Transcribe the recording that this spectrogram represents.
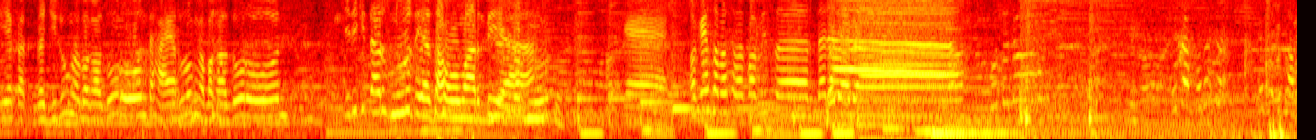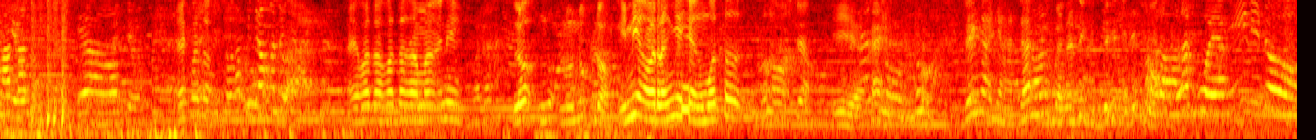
Iya gaji lu nggak bakal turun, THR lu nggak bakal turun. Jadi kita harus nurut ya sama Mardi Iya, ya. kita harus nurut. Oke, oke sobat-sobat publisher, dadah. Dadah. Foto dong. Buka foto dong. Eh. Ya, oke. Eh foto. Tapi jangan aja. Eh foto-foto sama ini. Lo nu- nunduk dong. Ini orangnya yang moto. Oh, siap. Iya. Dia nggak nyadar badannya gede. Jadi seolah-olah gue yang ini dong.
